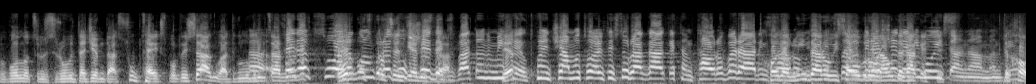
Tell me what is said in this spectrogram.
ბოლო წლის რომ დაჯემდა სუფთა ექსპორტისა, ანუ ადგილობრივი წარმოების 40%-იანი შედეგს. ბატონი მიხეილ, თქვენ ჩამოთვალეთ ის თუ რა გააკეთა მთავრობა რა არის მთავრობა? ხო და მინდა რომ ვისაუბრო რა უნდა გაკეთდეს. ხო,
